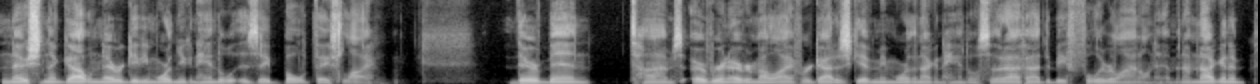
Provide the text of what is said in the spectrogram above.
notion that God will never give you more than you can handle is a bold faced lie. There have been times over and over in my life where God has given me more than I can handle so that I've had to be fully reliant on Him. And I'm not going to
